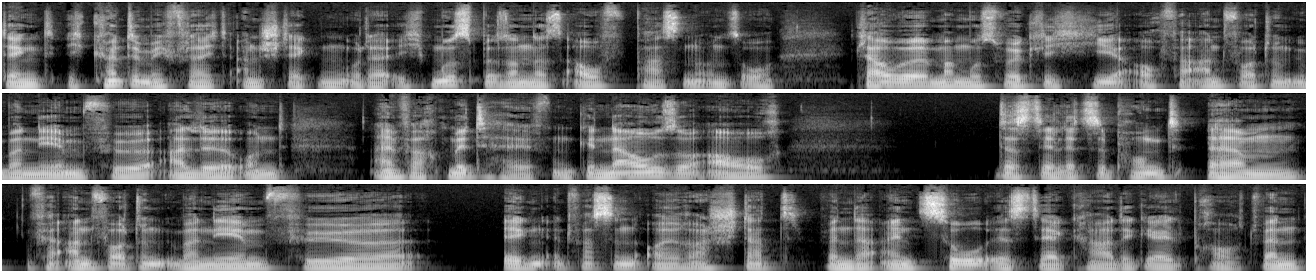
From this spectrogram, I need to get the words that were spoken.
denkt, ich könnte mich vielleicht anstecken oder ich muss besonders aufpassen und so. Ich glaube, man muss wirklich hier auch Verantwortung übernehmen für alle und einfach mithelfen. Genauso auch das ist der letzte Punkt, ähm, Verantwortung übernehmen für irgendetwas in eurer Stadt, wenn da ein Zoo ist, der gerade Geld braucht, wenn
